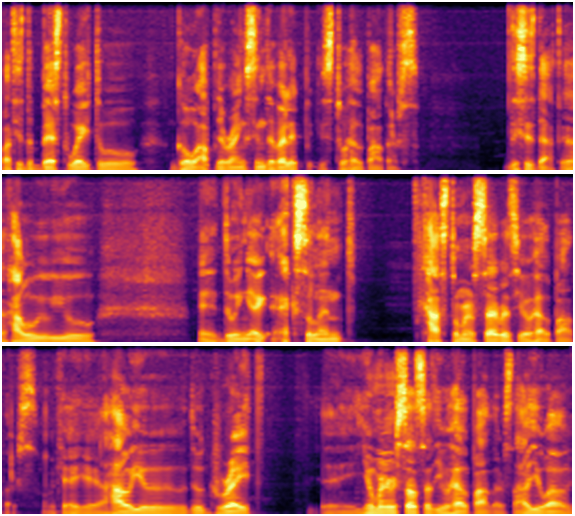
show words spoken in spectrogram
What is the best way to go up the ranks in Develeap is to help others. This is that. Uh, how you uh, doing a- excellent customer service, you help others. Okay, how you do great uh, human resources, you help others. How you are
